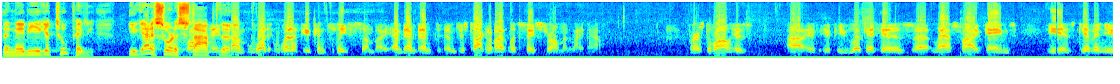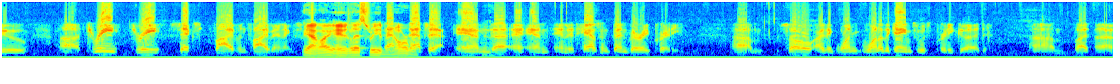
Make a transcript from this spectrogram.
then maybe you get two picks. You got to sort of stop well, the. Um, what what if you can fleece somebody? I'm, I'm, I'm, I'm just talking about let's say Stroman right now. First of all, his uh, if, if you look at his uh, last five games, he has given you uh, three, three, six, five, and five innings. yeah, well, his last three have been That- horrible. That's it, and uh, and and it hasn't been very pretty. Um, so I think one one of the games was pretty good, um, but uh,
